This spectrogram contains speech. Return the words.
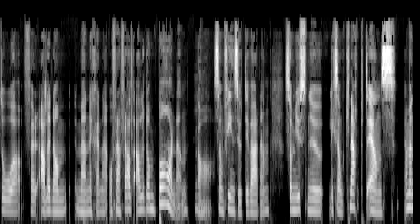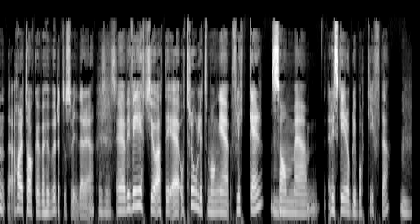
då för alla de människorna och framförallt alla de barnen som finns ute i världen som just nu liksom knappt ens ja, men, har ett tak över huvudet och så vidare. Eh, vi vet ju att det är otroligt många flickor mm. som eh, riskerar att bli bortgifta. Mm.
